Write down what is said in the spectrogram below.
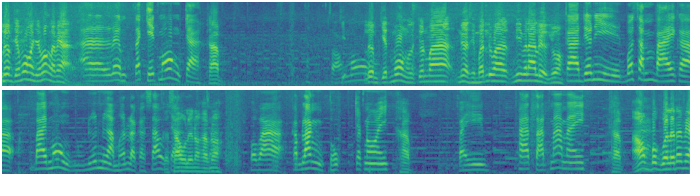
เริ่มจากโมงจากโมงแล้วแม่อ่าเริ่มตะเจ็ดโมงจ้ะ ครับ สองโมงเริ่มเจ็ดโมงจนมาเนื้อสิหมดหรือว่ามีเวลาเลิกอยู่กะเดี๋ยวนี้บ่สำบายกะบ่ายโมงหรือเนื้อเหมือนและก็เศร้าก็จ้ะเศร้าเลยเนาะครับเนาะเพราะว่ากำลังตกจักหน่อยครับ ไปผ่าตัดมาไหมครับ เอาบกวนแล้วนะแม่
